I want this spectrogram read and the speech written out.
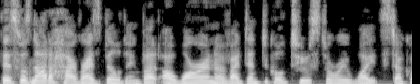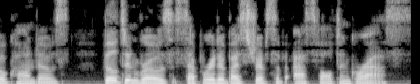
This was not a high rise building, but a warren of identical two story white stucco condos built in rows separated by strips of asphalt and grass.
